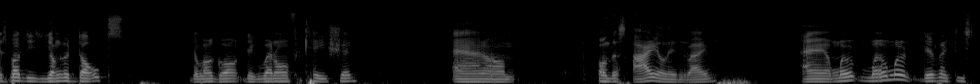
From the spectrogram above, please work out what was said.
it's about these young adults that were going. They went on vacation, and um, on this island, right? And when when, when there's like these,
